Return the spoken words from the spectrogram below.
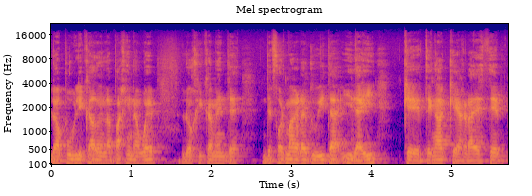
lo ha publicado en la página web, lógicamente, de forma gratuita y de ahí que tenga que agradecer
